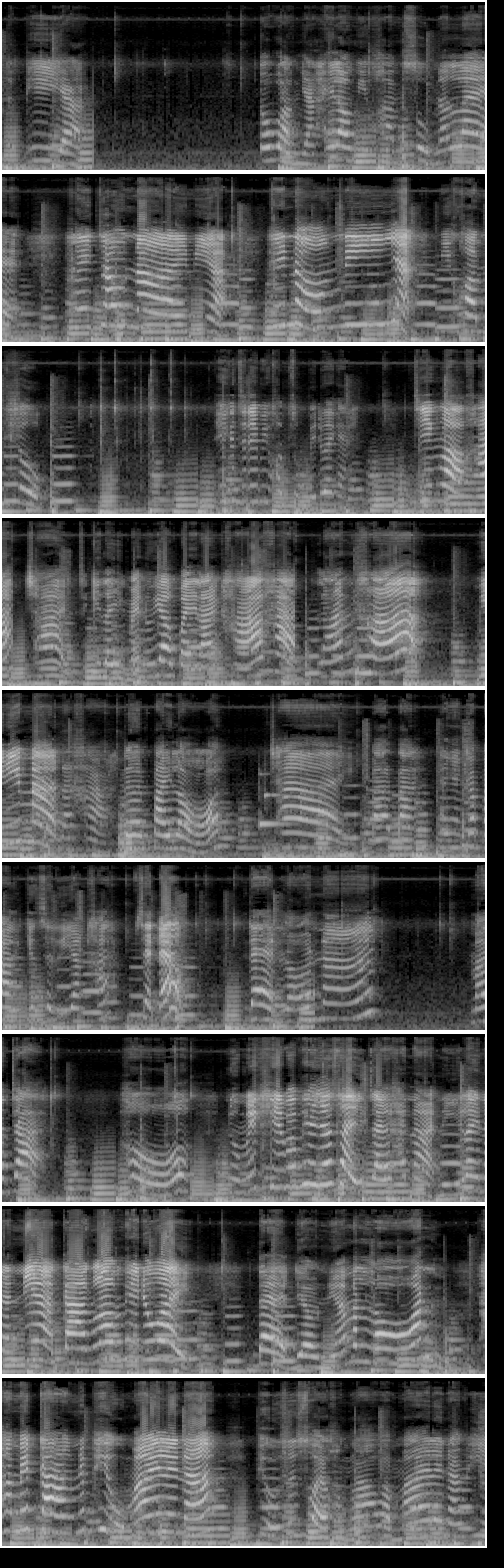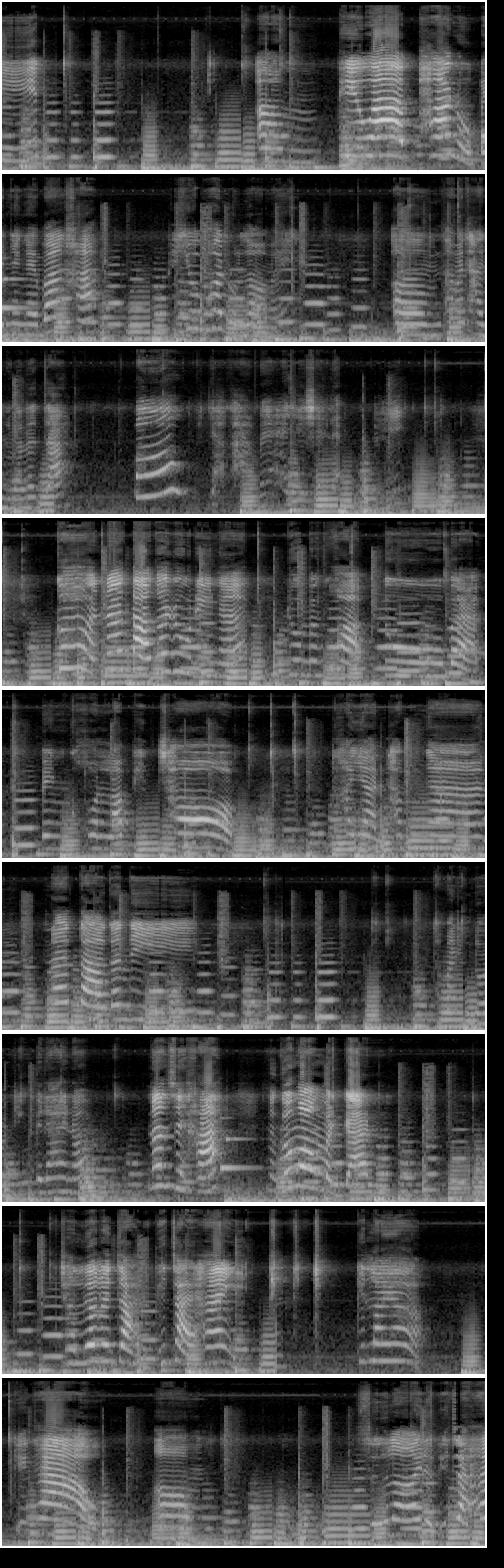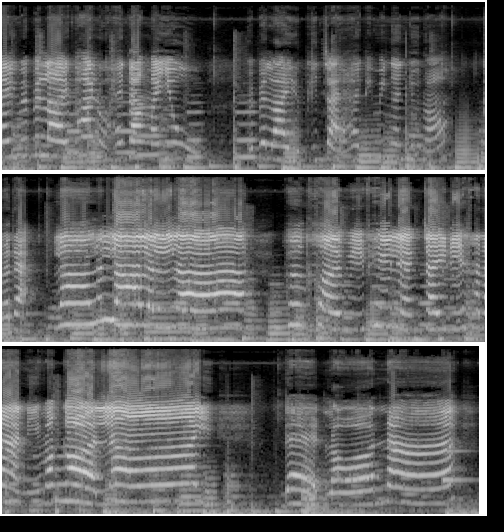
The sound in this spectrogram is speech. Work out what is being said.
แต่พี่อะก็หวังอยากให้เรามีความสุขนั่นแหละ ให้เจ้านายเนี่ย ให้น้องนี่เนี่ยมีความสุข พี่ก็จะได้มีความสุขไปด้วยไง จริงเหรอคะ ใช่ จะกินอะไรอีกไหมหนูอยากไปร้านค้า ยวนี้มันร้อน ถ้าไม่กางนี่ผิวไหม้เลยนะ ผิวสวยๆของเราอะไหม้เลยนะพีทอืมพี่ว่าพ่อหนูเป็นยังไงบ้างคะ พี่คิดว่าพ่อหนูหล่อไหมเอ่มทำไมทานอย่างนั้นนะจ๊ะเป้าอยากหาแม่ให้เฉยๆแหละก็หน้าตาก็ดูดีนะ ดูเป็นความดูแบบเป็นคนรับผิดชอบ ทำงาน หน้าตาก็ดีทำไมถึงโดนทิ้งไปได้เนาะนั่นสิคะ หนูก็งงเหมือนกันเชิญเลือกเลยจ้ะเดี๋ยพี่จ่ายให้ กินอะไรอะ กินข้าวอืมซื้อเลยเดี๋ยวพี่จ่ายให้ไม่เป็นไรพ่อหนูให้ตังมาอยู่ ไม่เป็นไรเดี๋ยวพี่จ่ายให้พี่มีเงินอยู่เนาะก็ได้ลาลาลาลาลา นี้มาก่อนเลย แดดร้อนนะ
